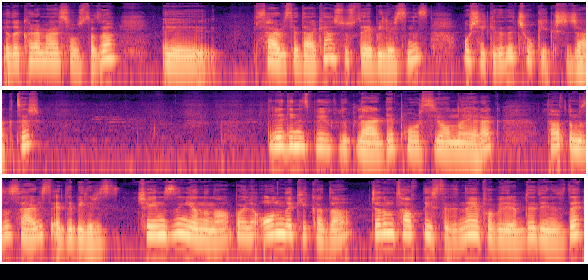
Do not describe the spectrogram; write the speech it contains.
ya da karamel sosla da e, servis ederken süsleyebilirsiniz. O şekilde de çok yakışacaktır. Dilediğiniz büyüklüklerde porsiyonlayarak tatlımızı servis edebiliriz. Çayınızın yanına böyle 10 dakikada canım tatlı istedi ne yapabilirim dediğinizde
